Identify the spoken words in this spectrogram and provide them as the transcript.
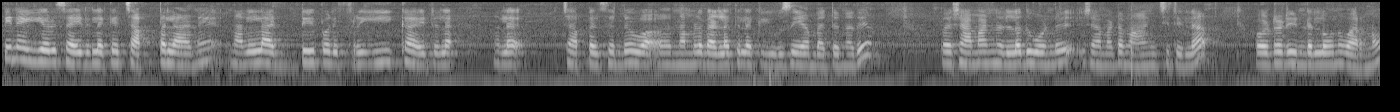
പിന്നെ ഈ ഒരു സൈഡിലൊക്കെ ചപ്പലാണ്. നല്ല അടിപൊളി ഫ്രീക്കായിട്ടുള്ള നല്ല ചപ്പൽസിന്റെ നമ്മൾ വെള്ളത്തിലൊക്കെ യൂസ് ചെയ്യാൻ പറ്റുന്നത്. അപ്പോൾ ഷാമാൻ ഉള്ളത് കൊണ്ട് ഷാമാട്ടൻ വാങ്ങിച്ചിട്ടില്ല. ഓൾറെഡി ഉണ്ടല്ലോ എന്ന് പറഞ്ഞു.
